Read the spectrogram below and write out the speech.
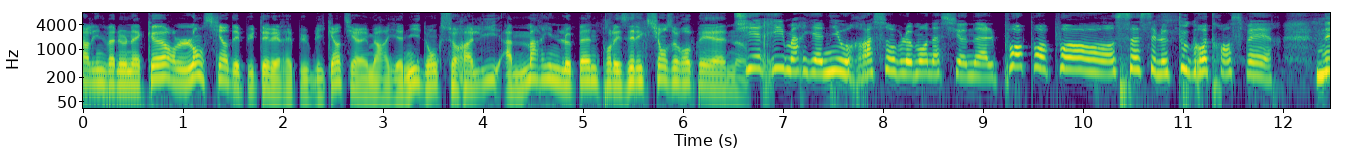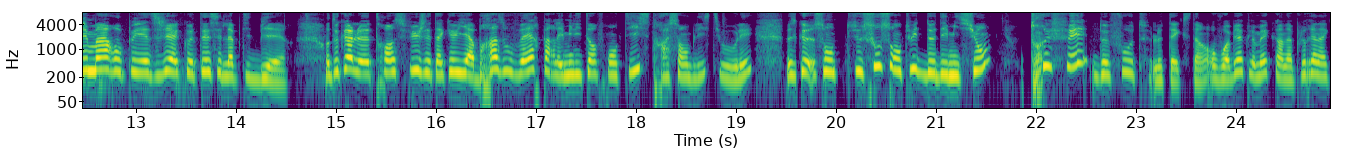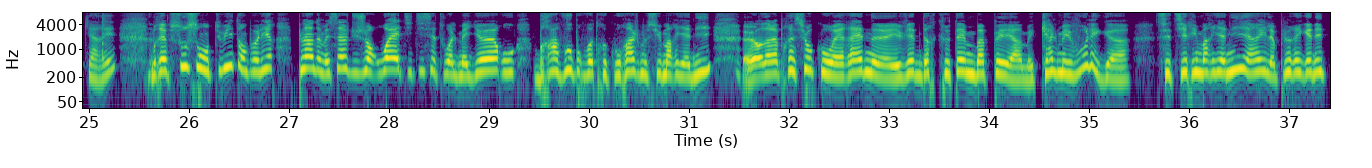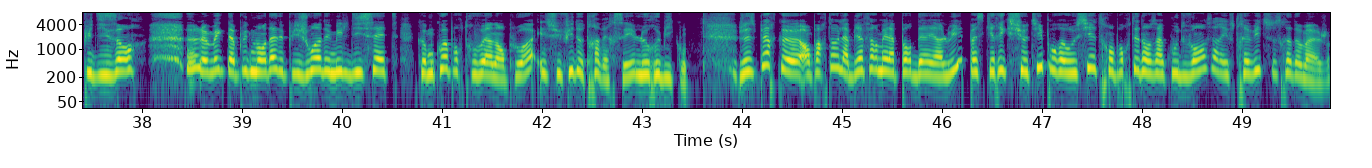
Charline Vanhoenacker, l'ancien député Les Républicains, Thierry Mariani, donc se rallie à Marine Le Pen pour les élections européennes. Thierry Mariani au Rassemblement National. Po, Ça, c'est le tout gros transfert. Neymar au PSG à côté, c'est de la petite bière. En tout cas, le transfuge est accueilli à bras ouverts par les militants frontistes, rassemblistes, si vous voulez, parce que sous son tweet de démission, truffé de fautes, le texte. Hein. On voit bien que le mec n'en a plus rien à carrer. Bref, sous son tweet, on peut lire plein de messages du genre Ouais, Titi, c'est toi le meilleur ou Bravo pour votre courage, monsieur Mariani. Euh, on a l'impression qu'au RN, euh, ils viennent de recruter Mbappé. Hein. Mais calmez-vous, les gars. C'est Thierry Mariani, hein. il a plus rien gagné depuis 10 ans. Le mec n'a plus de mandat depuis juin 2017. Comme quoi, pour trouver un emploi, il suffit de traverser le Rubicon. J'espère qu'en partant, il a bien fermé la porte derrière lui parce qu'Eric Ciotti pourrait aussi être emporté dans un coup de vent. Ça arrive très vite, ce serait dommage.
